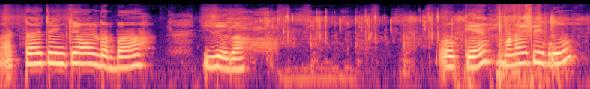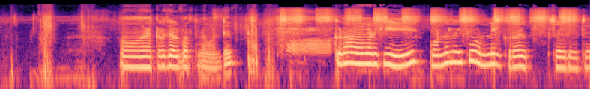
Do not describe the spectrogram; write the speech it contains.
అట్ట అయితే ఇంకేముందబ్బా ఇదేగా. ఓకే మనమైతే ఇప్పుడు ఎక్కడికి వెళ్ళిపోతున్నాం అంటే ఇక్కడ మనకి కొండలు అయితే ఉన్నాయి ఇక్కడ సైడ్ అయితే.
